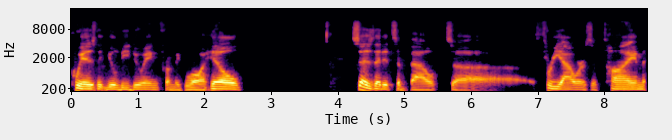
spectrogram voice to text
quiz that you'll be doing from McGraw Hill. It says that it's about uh, three hours of time.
